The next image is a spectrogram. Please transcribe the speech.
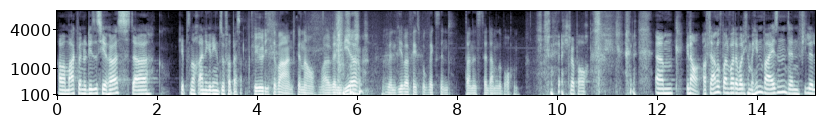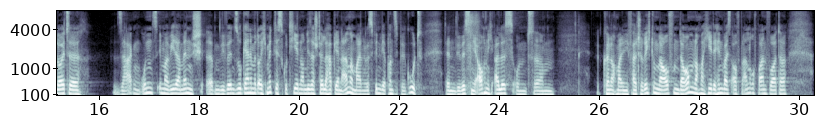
Aber Marc, wenn du dieses hier hörst, da gibt es noch einige Dinge zu verbessern. Fühl dich gewarnt, genau. Weil wenn wir, wenn wir bei Facebook weg sind, dann ist der Damm gebrochen. ich glaube auch. ähm, genau, auf den Anrufbeantworter wollte ich nochmal hinweisen, denn viele Leute sagen uns immer wieder, Mensch, ähm, wir würden so gerne mit euch mitdiskutieren und an dieser Stelle habt ihr eine andere Meinung. Das finden wir prinzipiell gut, denn wir wissen ja auch nicht alles und ähm, können auch mal in die falsche Richtung laufen. Darum nochmal hier der Hinweis auf den Anrufbeantworter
